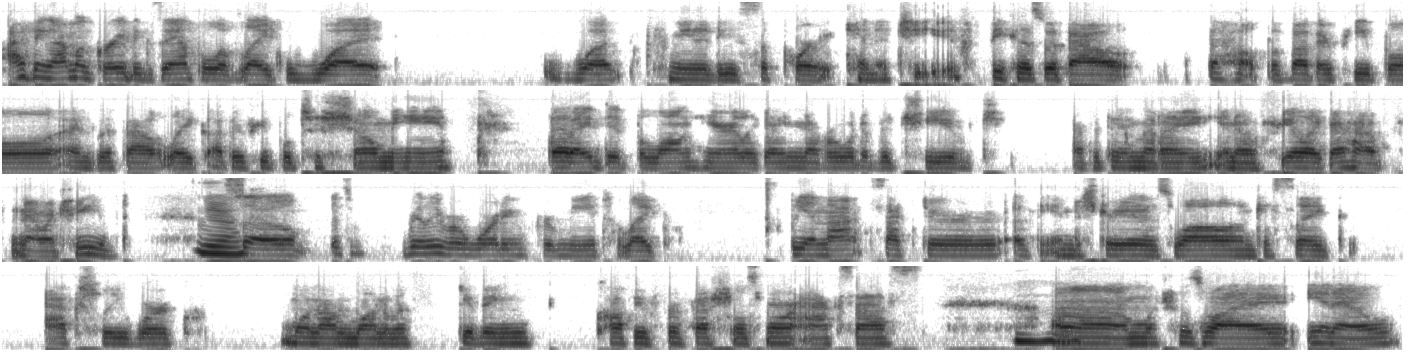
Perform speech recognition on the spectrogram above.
I think I'm a great example of like what what community support can achieve because without the help of other people and without like other people to show me that I did belong here, like I never would have achieved everything that I, you know, feel like I have now achieved. Yeah. So it's really rewarding for me to like be in that sector of the industry as well and just like actually work one on one with giving coffee professionals more access. Mm-hmm. Um, which was why, you know,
